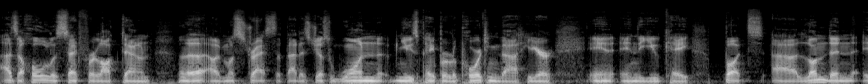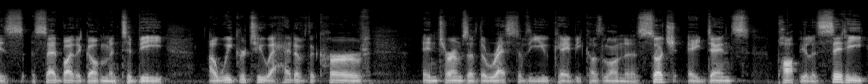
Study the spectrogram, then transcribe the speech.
as a whole is set for lockdown. I must stress that that is just one newspaper reporting that here in, in the UK. But uh, London is said by the government to be a week or two ahead of the curve in terms of the rest of the UK because London is such a dense, populous city,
